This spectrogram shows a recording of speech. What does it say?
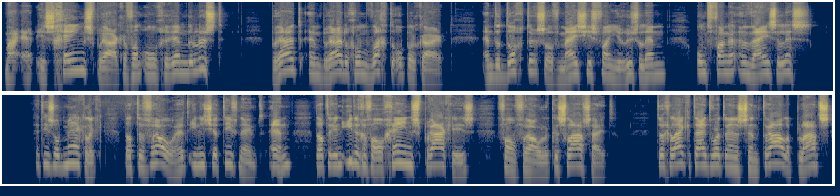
maar er is geen sprake van ongeremde lust. Bruid en bruidegom wachten op elkaar, en de dochters of meisjes van Jeruzalem ontvangen een wijze les. Het is opmerkelijk dat de vrouw het initiatief neemt en dat er in ieder geval geen sprake is van vrouwelijke slaafsheid. Tegelijkertijd wordt er een centrale plaats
